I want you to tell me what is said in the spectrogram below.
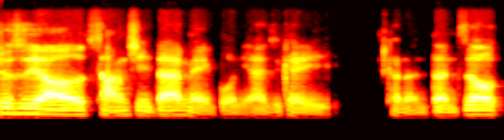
就是要长期待在美国，你还是可以，可能等之后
